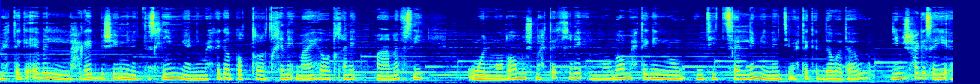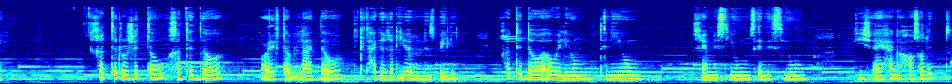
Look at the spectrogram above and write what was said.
محتاجة أقابل الحاجات بشيء من التسليم يعني محتاجة أبطل أتخانق معاها وأتخانق مع نفسي. والموضوع مش محتاج خناق الموضوع محتاج إنه انتي تسلمي إن انتي محتاجة الدواء ده دي مش حاجة سيئة. خدت الروجيتا وخدت الدواء وعرفت أبلع الدواء دي كانت حاجة غريبة بالنسبة لي. خدت الدواء أول يوم تاني يوم خامس يوم سادس يوم مفيش أي حاجة حصلت.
